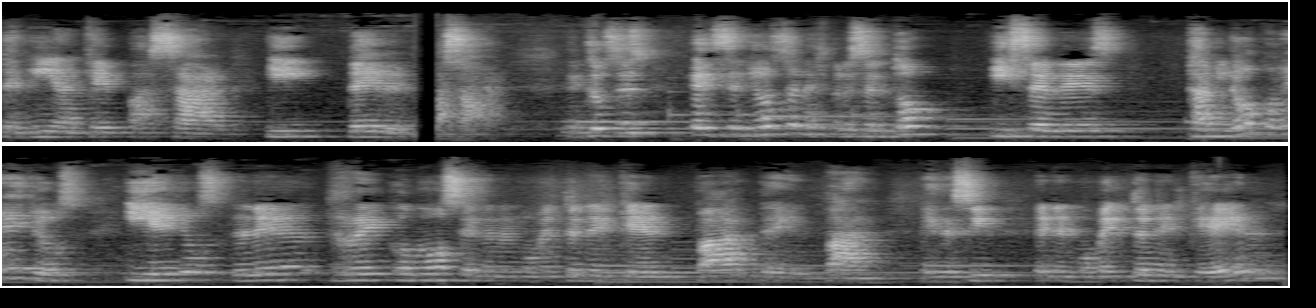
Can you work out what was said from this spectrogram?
tenía que pasar y debe pasar. Entonces el Señor se les presentó y se les caminó con ellos y ellos le reconocen en el momento en el que Él parte el pan, es decir, en el momento en el que Él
